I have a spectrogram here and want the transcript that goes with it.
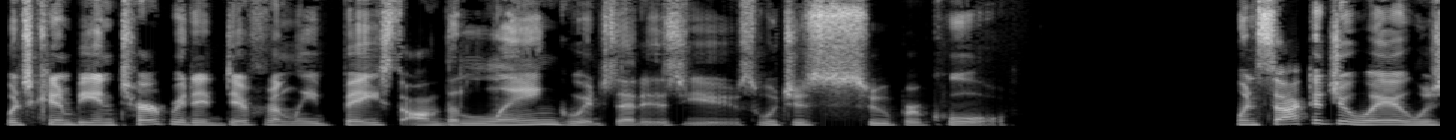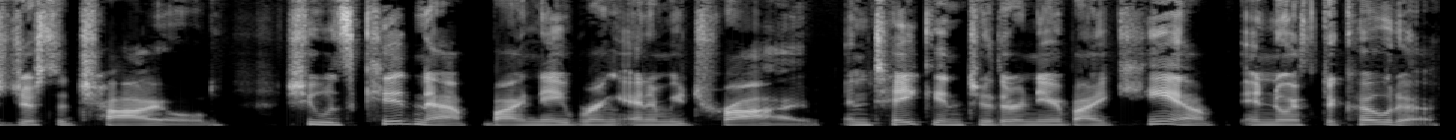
which can be interpreted differently based on the language that is used, which is super cool. When Sacagawea was just a child, she was kidnapped by a neighboring enemy tribe and taken to their nearby camp in North Dakota.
